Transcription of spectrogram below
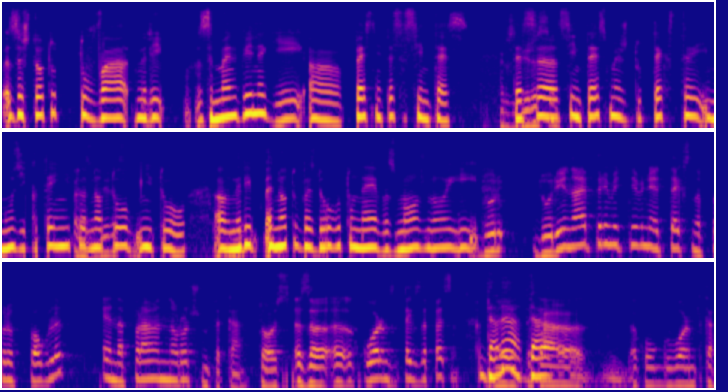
да. Защото това, нали, за мен винаги а, песните са синтез. Разбира Те са се. синтез между текста и музиката и нито Разбира едното, се. нито, а, нали, едното без другото не е възможно. И... Дори, дори най-примитивният текст на пръв поглед е направен нарочно така. Тоест, за, ако говорим за текст за песен. Да, нали, да, така, да. Ако говорим така.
